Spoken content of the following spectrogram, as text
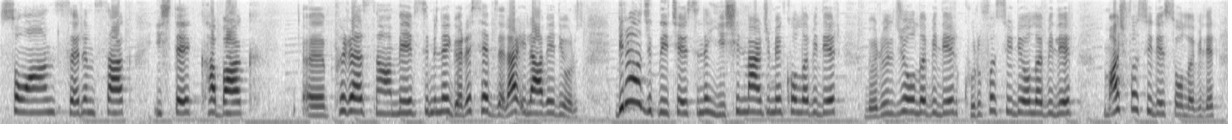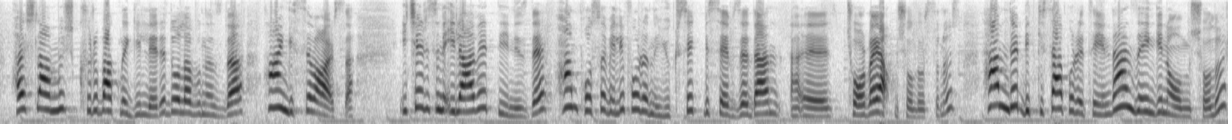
soğan, sarımsak, işte kabak, e, pırasa, mevsimine göre sebzeler ilave ediyoruz. Birazcık da içerisine yeşil mercimek olabilir, börülce olabilir, kuru fasulye olabilir, maş fasulyesi olabilir. Haşlanmış kuru baklagilleri dolabınızda hangisi varsa. İçerisine ilave ettiğinizde hem posa ve lif oranı yüksek bir sebzeden e, çorba yapmış olursunuz hem de bitkisel proteinden zengin olmuş olur.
